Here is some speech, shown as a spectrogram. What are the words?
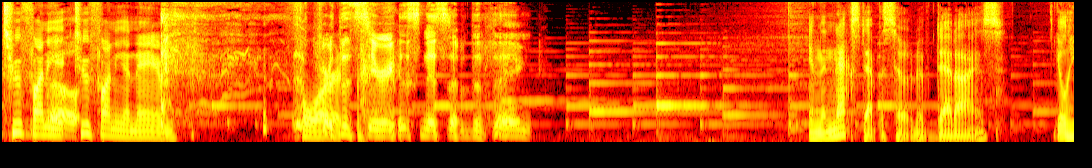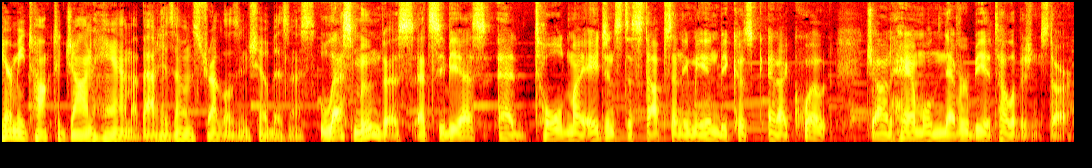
too funny, Well- too funny a name For for the seriousness of the thing. In the next episode of Dead Eyes, you'll hear me talk to John Hamm about his own struggles in show business. Les Moonves at CBS had told my agents to stop sending me in because, and I quote, John Hamm will never be a television star.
